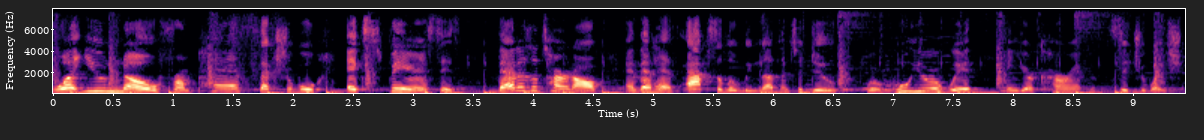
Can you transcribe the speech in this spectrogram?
what you know from past sexual experiences. That is a turnoff, and that has absolutely nothing to do with who you're with in your current situation.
